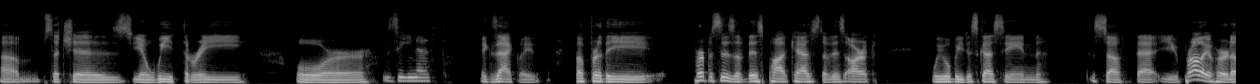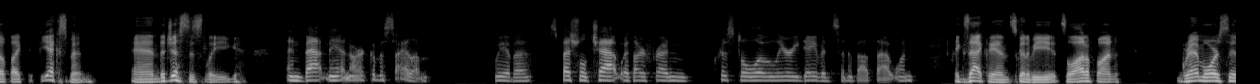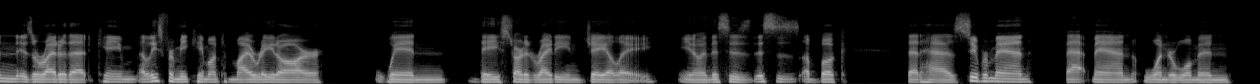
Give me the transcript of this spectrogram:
um, such as you know We Three or Zenith. Exactly. But for the purposes of this podcast of this arc, we will be discussing stuff that you probably have heard of, like the X Men and the Justice League and Batman: Arkham Asylum. We have a special chat with our friend Crystal O'Leary Davidson about that one. Exactly, and it's going to be it's a lot of fun. Grant Morrison is a writer that came, at least for me, came onto my radar when they started writing JLA. You know, and this is this is a book that has Superman, Batman, Wonder Woman,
